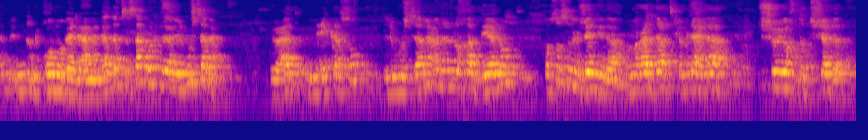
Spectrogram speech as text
نقوم بهذا العمل. هذا تساؤل المجتمع يعاد انعكاسه للمجتمع وعلى النخب ديالو خصوصا الجديدة. مرات دارت حملة على الشيوخ ضد الشباب.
